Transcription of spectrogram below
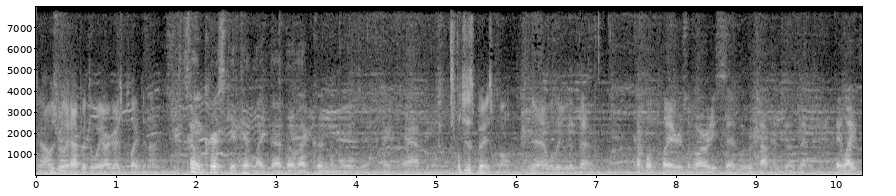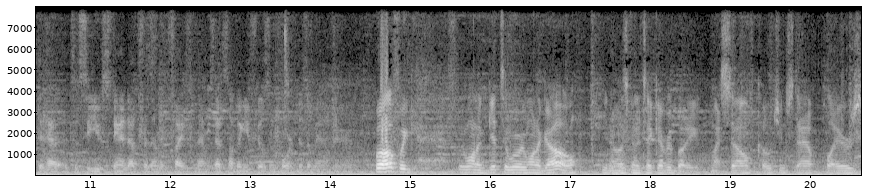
you know, I was really happy with the way our guys played tonight. Seeing Chris get hit like that, though, that couldn't have made you, made you happy. It's just baseball. Yeah, we'll leave it at that. A couple of players have already said we were talking to them that they like to have to see you stand up for them and fight for them. Is that something you feel is important as a manager? Well, if we if we want to get to where we want to go, you know, it's going to take everybody, myself, coaching staff, players,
